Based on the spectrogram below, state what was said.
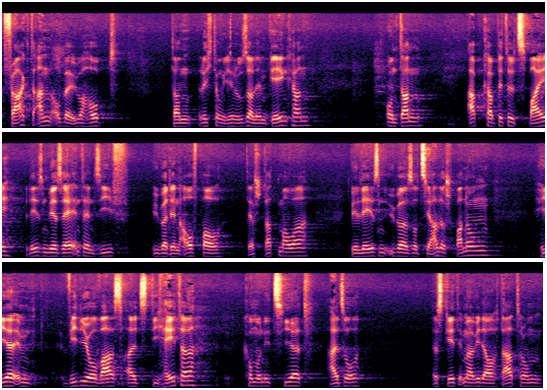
fragt an, ob er überhaupt dann Richtung Jerusalem gehen kann. Und dann ab Kapitel 2 lesen wir sehr intensiv über den Aufbau der Stadtmauer. Wir lesen über soziale Spannungen. Hier im Video war es als die Hater kommuniziert. Also es geht immer wieder auch darum,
